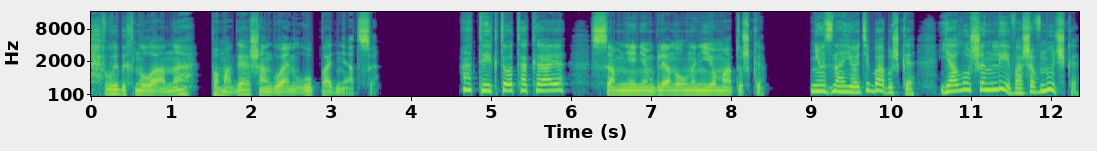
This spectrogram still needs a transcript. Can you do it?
— выдохнула она, помогая Шангуань-Лу подняться. «А ты кто такая?» — с сомнением глянул на нее матушка. «Не узнаете, бабушка? Я Лушин Ли, ваша внучка».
